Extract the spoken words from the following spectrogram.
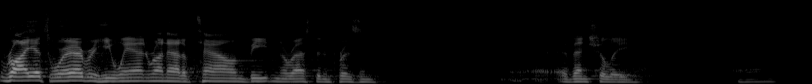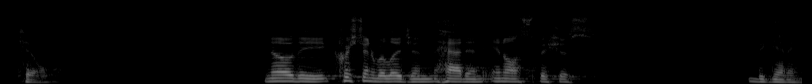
riots wherever he went, run out of town, beaten, arrested, in prison, eventually uh, killed. No, the Christian religion had an inauspicious beginning.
